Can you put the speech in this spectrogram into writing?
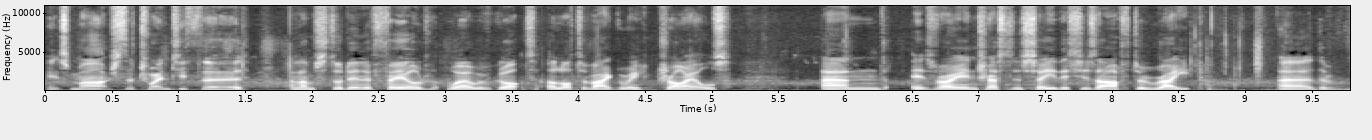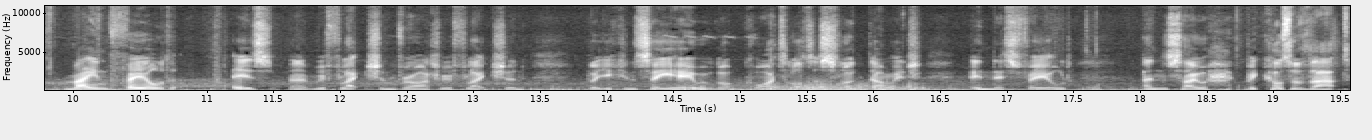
It's March the 23rd and I'm stood in a field where we've got a lot of Agrii trials. And it's very interesting to see this is after rape. Uh, the main field is uh, reflection, variety reflection, but you can see here we've got quite a lot of slug damage in this field. And so because of that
